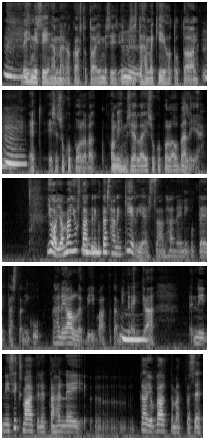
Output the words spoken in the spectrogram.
Mm. Ihmisiinhän me rakastutaan, ihmisiin, mm. ihmisistähän me kiihotutaan. Mm. Että ei se sukupuolella vält- on ihmisiä, joilla ei sukupuolella ole väliä. Joo, ja mä just ajattelin, kun tässä hänen kirjeessään hän ei niin kuin tee tästä, niin kuin, hän ei alleviivaa tätä mitenkään. Niin, niin siksi mä ajattelin, että hän ei, tämä ei ole välttämättä se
